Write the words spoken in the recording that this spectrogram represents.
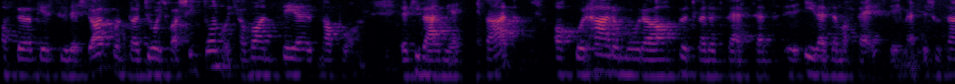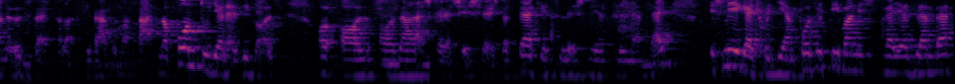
a felkészülésre. Azt mondta George Washington, hogy ha van fél napon kivágni egy fát, akkor 3 óra 55 percet érezem a fejszémet, és utána 5 perc alatt kivágom a fát. Na pont ugyanez igaz az álláskeresésre is, tehát felkészülés nélkül nem megy. És még egy, hogy ilyen pozitívan is fejezzem be,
